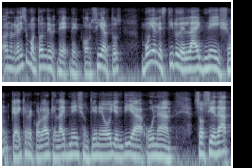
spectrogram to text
organiza un montón de, de conciertos muy al estilo de Live Nation, que hay que recordar que Live Nation tiene hoy en día una sociedad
